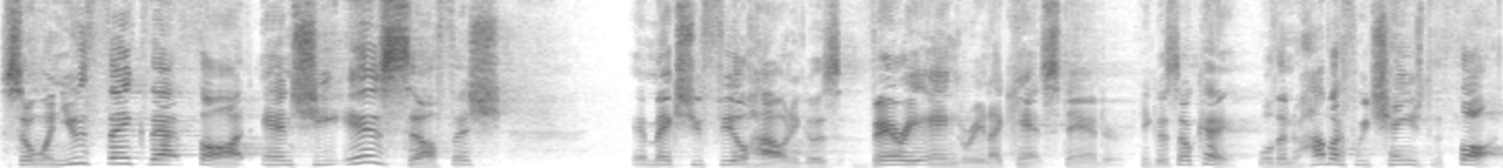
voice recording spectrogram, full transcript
So when you think that thought and she is selfish, it makes you feel how? And he goes, Very angry and I can't stand her. He goes, Okay, well then how about if we change the thought?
